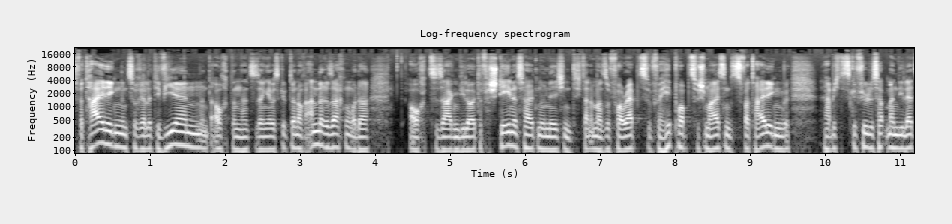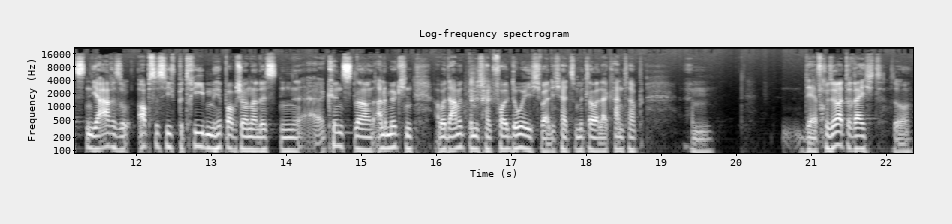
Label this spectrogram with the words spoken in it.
zu verteidigen und zu relativieren und auch dann halt zu sagen, ja, aber es gibt ja noch andere Sachen oder auch zu sagen, die Leute verstehen es halt nur nicht und sich dann immer so vor Rap, zu, vor Hip-Hop zu schmeißen, zu verteidigen, habe ich das Gefühl, das hat man die letzten Jahre so obsessiv betrieben, Hip-Hop-Journalisten, äh, Künstler und alle möglichen, aber damit bin ich halt voll durch, weil ich halt so mittlerweile erkannt habe, ähm, der Friseur hatte recht, so.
